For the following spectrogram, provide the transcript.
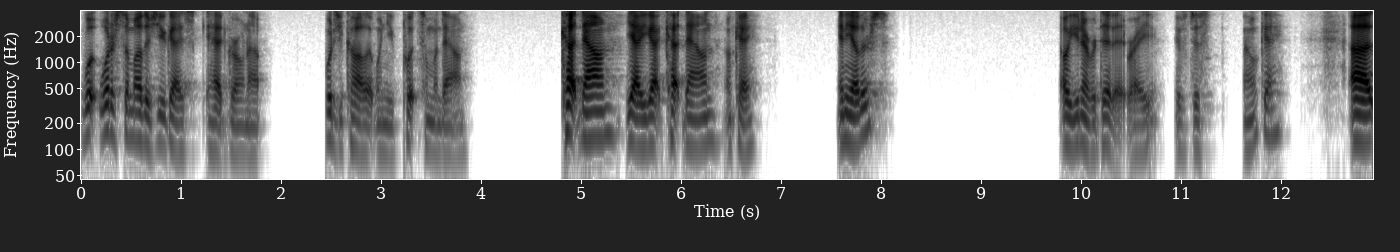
What, what are some others you guys had growing up? What did you call it when you put someone down? Cut down? Yeah, you got cut down. Okay. Any others? Oh, you never did it, right? It was just, okay. Uh,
